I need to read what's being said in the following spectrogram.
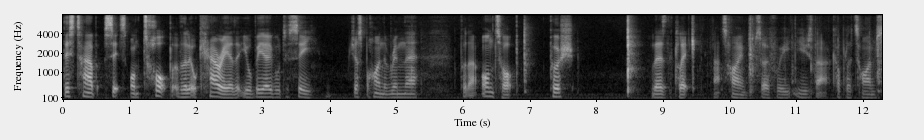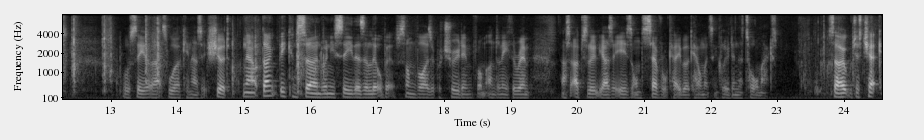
This tab sits on top of the little carrier that you'll be able to see just behind the rim there. Put that on top, push, there's the click, that's home. So if we use that a couple of times, we'll see that that's working as it should. Now, don't be concerned when you see there's a little bit of sun visor protruding from underneath the rim. That's absolutely as it is on several Caberg helmets, including the Tourmax. So just check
